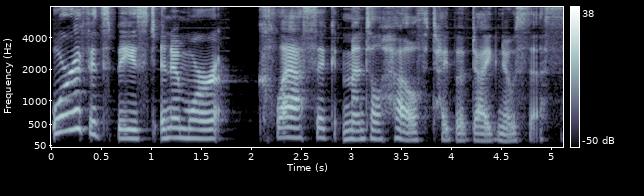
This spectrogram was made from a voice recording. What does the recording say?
or if it's based in a more classic mental health type of diagnosis.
